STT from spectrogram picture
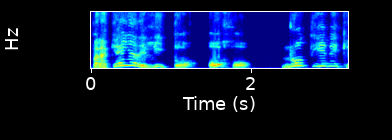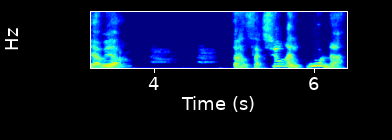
para que haya delito, ojo, no tiene que haber transacción alguna.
